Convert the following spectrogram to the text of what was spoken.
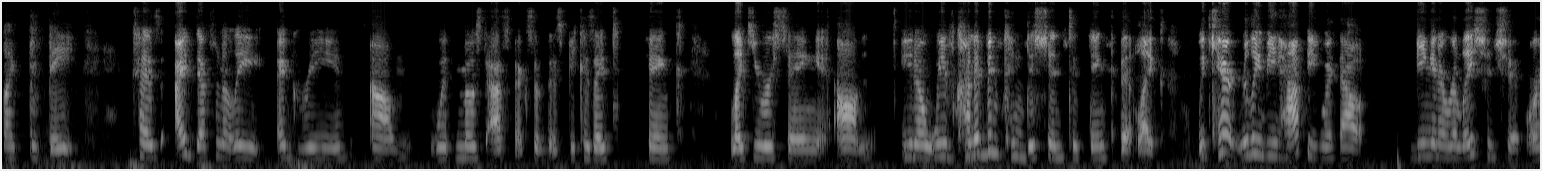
like debate because I definitely agree um, with most aspects of this because I think, like you were saying, um, you know, we've kind of been conditioned to think that like we can't really be happy without being in a relationship or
